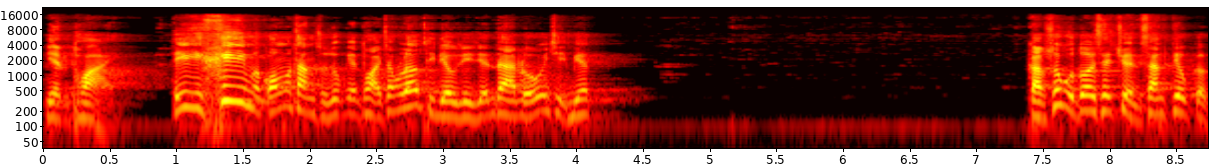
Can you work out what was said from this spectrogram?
điện thoại. Thì khi mà có một thằng sử dụng điện thoại trong lớp thì điều gì diễn ra đối với chị biết? Cảm xúc của tôi sẽ chuyển sang tiêu cực.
